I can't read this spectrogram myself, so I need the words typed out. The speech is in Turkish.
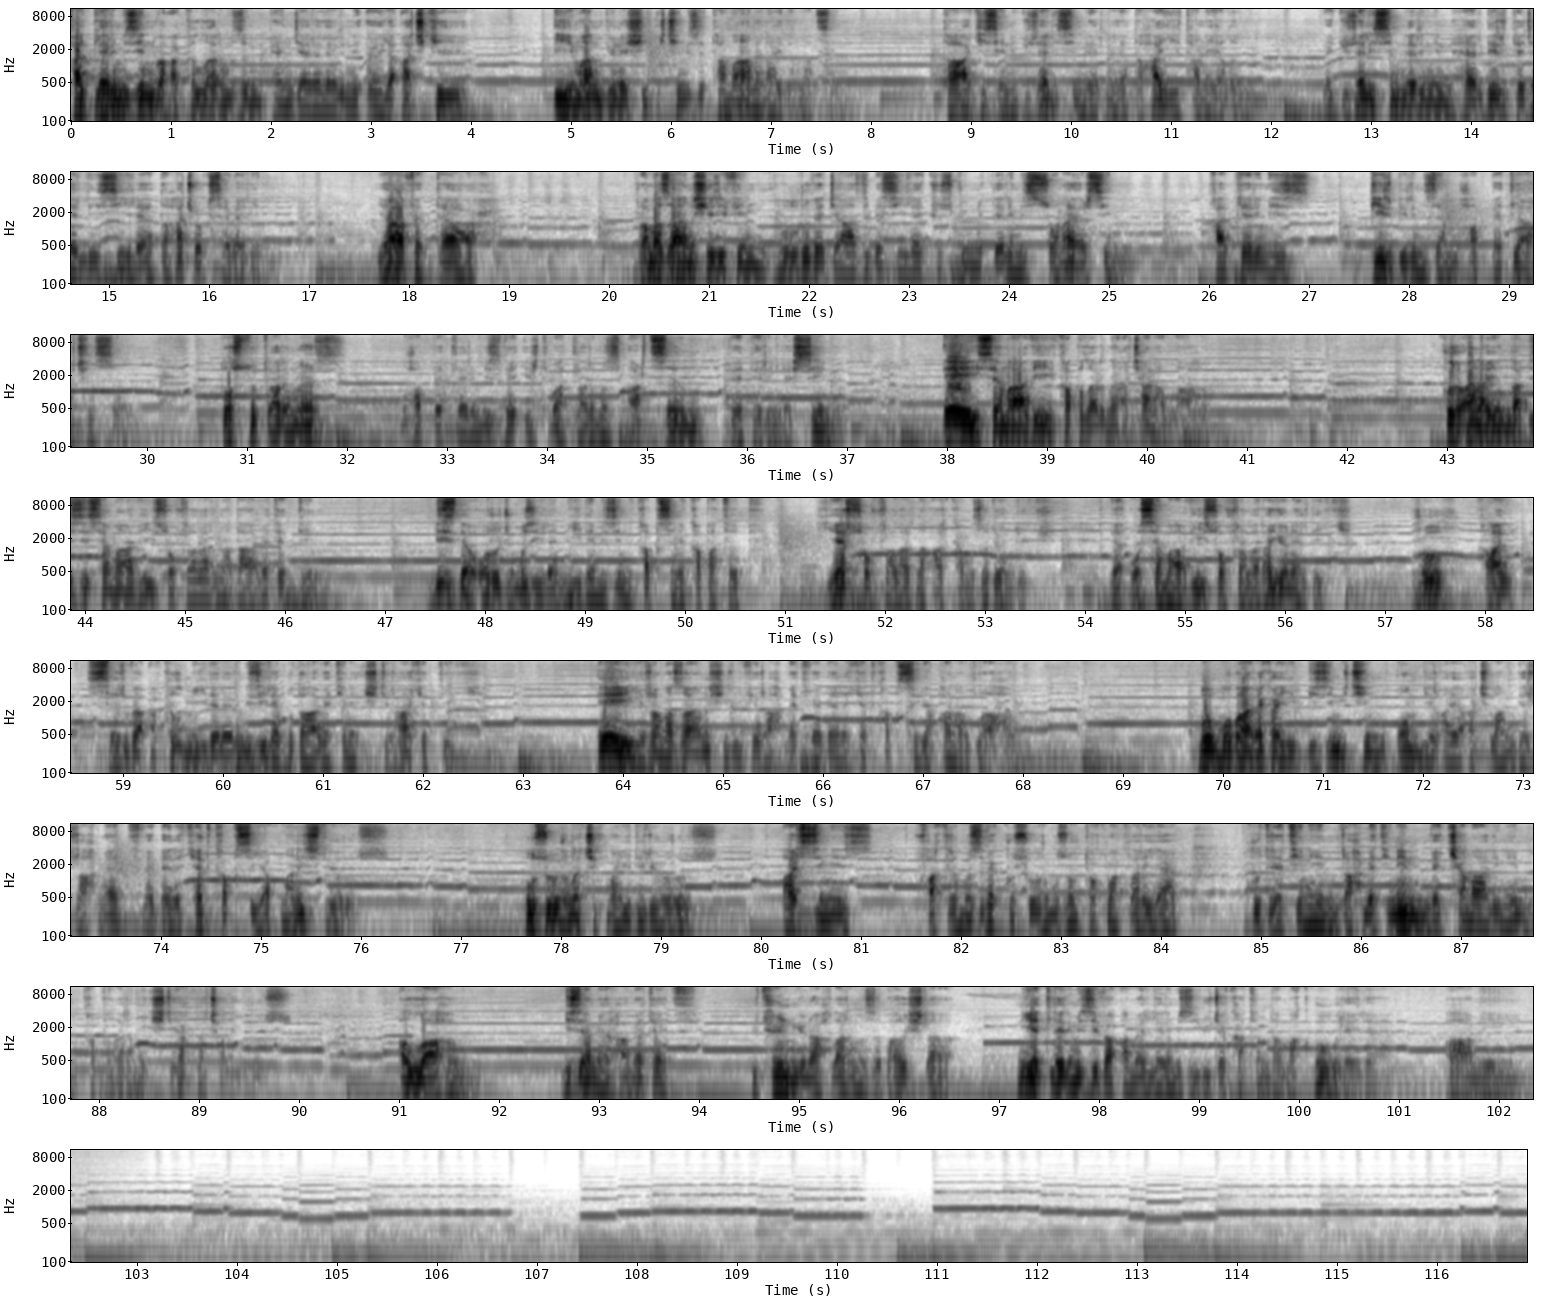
Kalplerimizin ve akıllarımızın pencerelerini öyle aç ki iman güneşi içimizi tamamen aydınlatsın. Ta ki seni güzel isimlerinle daha iyi tanıyalım ve güzel isimlerinin her bir tecellisiyle daha çok sevelim. Ya Fettah, Ramazan-ı Şerif'in nuru ve cazibesiyle küskünlüklerimiz sona ersin. Kalplerimiz birbirimize muhabbetle açılsın. Dostluklarımız, muhabbetlerimiz ve irtibatlarımız artsın ve derinleşsin. Ey semavi kapılarını açan Allah'ım! Kur'an ayında bizi semavi sofralarına davet ettin. Biz de orucumuz ile midemizin kapısını kapatıp yer sofralarına arkamızı döndük ve o semavi sofralara yöneldik. Ruh, kalp, sır ve akıl midelerimiz ile bu davetine iştirak ettik. Ey Ramazan-ı Şerifi rahmet ve bereket kapısı yapan Allah'ım! Bu mübarek ayı bizim için 11 aya açılan bir rahmet ve bereket kapısı yapmanı istiyoruz. Huzuruna çıkmayı diliyoruz. Aczimiz, fakrımız ve kusurumuzun tokmaklarıyla kudretinin, rahmetinin ve kemalinin kapılarını iştiyakla çalıyoruz. Allah'ım bize merhamet et, bütün günahlarımızı bağışla, niyetlerimizi ve amellerimizi yüce katında makbul eyle. Amin.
